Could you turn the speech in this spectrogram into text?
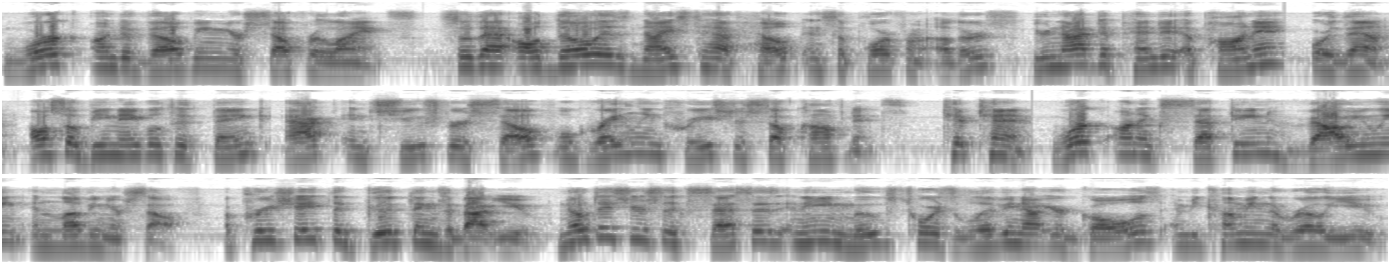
Work on developing your self-reliance so that although it is nice to have help and support from others, you're not dependent upon it or them. Also, being able to think, act, and choose for yourself will greatly increase your self-confidence. Tip 10. Work on accepting, valuing, and loving yourself. Appreciate the good things about you. Notice your successes and any moves towards living out your goals and becoming the real you.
